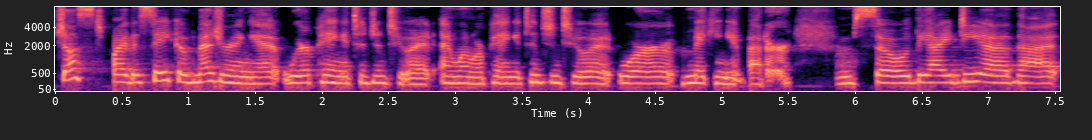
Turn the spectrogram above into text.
just by the sake of measuring it, we're paying attention to it. And when we're paying attention to it, we're making it better. So the idea that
